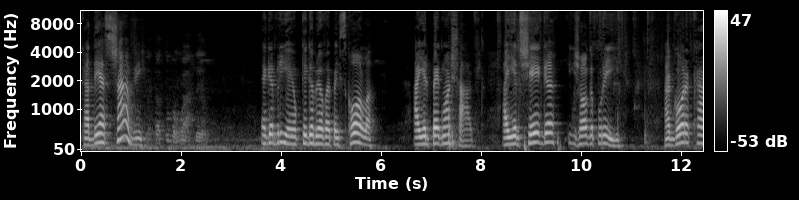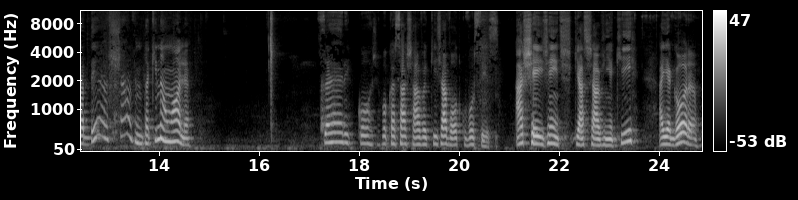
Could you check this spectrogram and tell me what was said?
Cadê as chaves? Tá tudo guardado. É Gabriel, porque Gabriel vai pra escola... Aí ele pega uma chave. Aí ele chega e joga por aí. Agora, cadê a chave? Não tá aqui não, olha. Misericórdia. Vou caçar a chave aqui e já volto com vocês. Achei, gente, que a chavinha aqui. Aí agora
